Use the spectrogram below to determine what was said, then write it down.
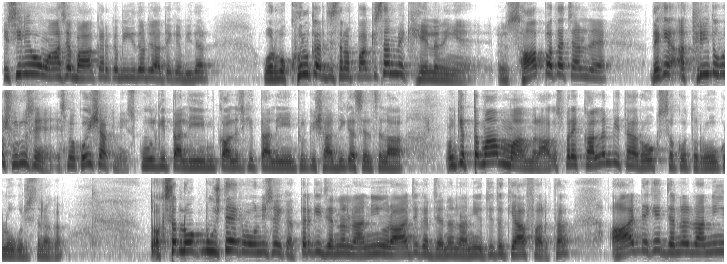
इसीलिए वो वहाँ से भाग कर कभी इधर जाते, कभी इधर, और वो खुलकर जिस तरह पाकिस्तान में खेल रही हैं, साफ़ पता चल रहा है देखिए, अथरी तो वो शुरू से हैं, इसमें कोई शक नहीं। स्कूल की तालीम, कॉलेज की तालीम, फिर उनकी शादी का सिलसिला, उनके तमाम मामला, उस पर एक कॉलम भी था, रोक सको तो रोक लो जिस तरह का। तो अक्सर लोग पूछते हैं कि वो उन्नीस सौ इकहत्तर की जनरल रानी और आज अगर जनरल रानी होती तो क्या फ़र्क था? आज देखिए, जनरल रानी,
